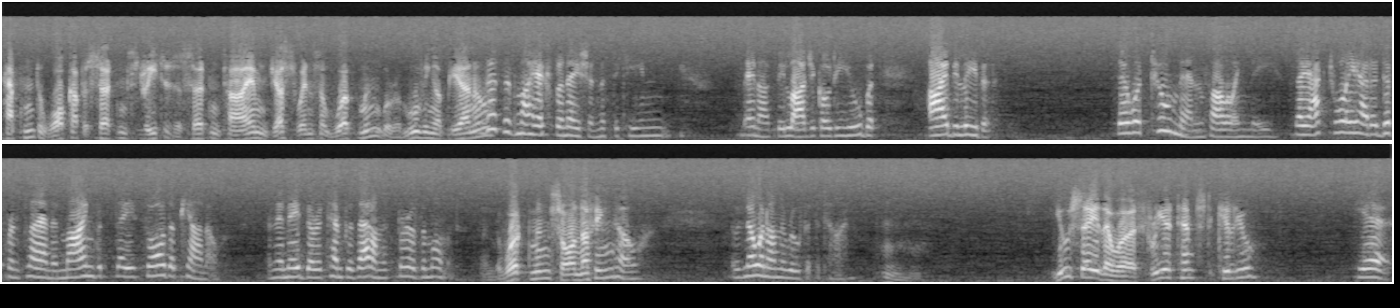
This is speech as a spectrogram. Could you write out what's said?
happened to walk up a certain street at a certain time just when some workmen were removing a piano? This is my explanation, Mr. Keen. May not be logical to you, but I believe it. There were two men following me. They actually had a different plan in mind, but they saw the piano, and they made their attempt with that on the spur of the moment. And the workmen saw nothing? No. There was no one on the roof at the time. Hmm. You say there were three attempts to kill you? Yes.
